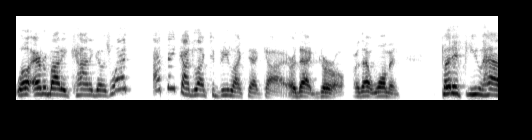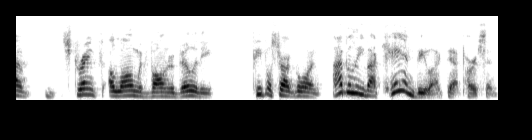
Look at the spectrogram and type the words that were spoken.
well, everybody kind of goes, "What? Well, I think I'd like to be like that guy or that girl or that woman." But if you have strength along with vulnerability, people start going, I believe I can be like that person.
